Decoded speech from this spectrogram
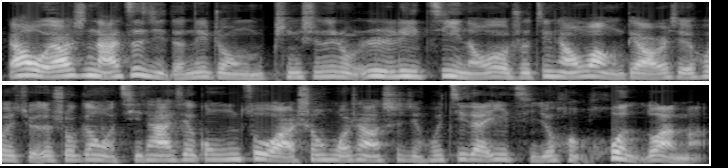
然后我要是拿自己的那种平时那种日历记呢，我有时候经常忘掉，而且会觉得说跟我其他一些工作啊、生活上的事情会记在一起，就很混乱嘛。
